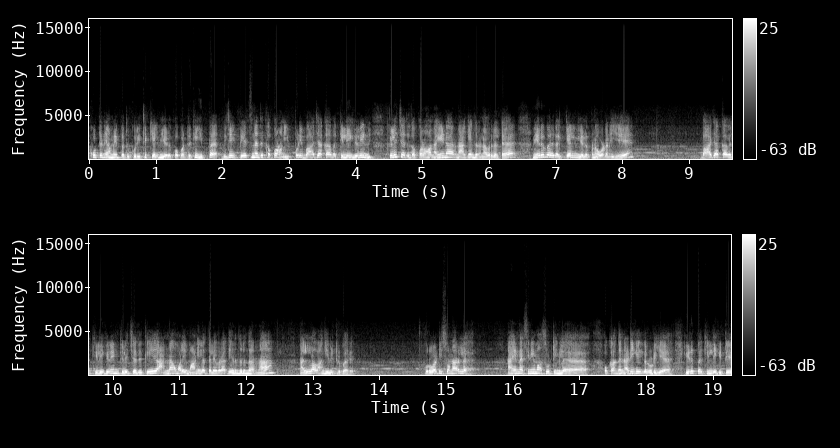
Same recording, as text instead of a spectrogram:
கூட்டணி அமைப்பது குறித்து கேள்வி எழுப்பப்பட்டிருக்கு. இப்போ விஜய் பேசினதுக்கப்புறம் இப்படி பாஜகவை கிளி கிளின்னு நயினார் நாகேந்திரன் அவர்கள்ட்ட நிருபர்கள் கேள்வி எழுப்பின உடனேயே பாஜகவை கிளி கிளின்னு கிழிச்சதுக்கு அண்ணாமலை மாநில தலைவராக இருந்திருந்தாருன்னா நல்லா வாங்கி விட்டுருப்பாரு. ஒரு வாட்டி சொன்னார்ல நான் என்ன சினிமா ஷூட்டிங்கில் உட்காந்து நடிகைகளுடைய இடுப்பை கிள்ளிக்கிட்டு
